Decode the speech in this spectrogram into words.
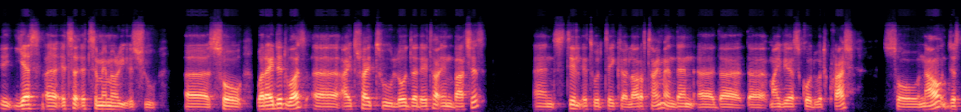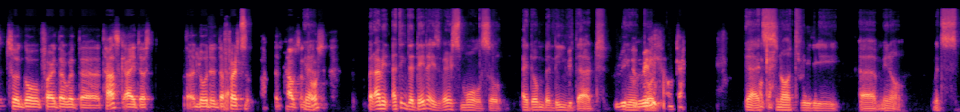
Yes, uh, it's a it's a memory issue. Uh, so what I did was uh, I tried to load the data in batches, and still it would take a lot of time, and then uh, the the my VS Code would crash. So now, just to go further with the task, I just uh, loaded the Yeah, first thousand yeah. rows. But I mean, I think the data is very small, so I don't believe that you really? Okay. Yeah, Okay. it's not really. Um, you know, it's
